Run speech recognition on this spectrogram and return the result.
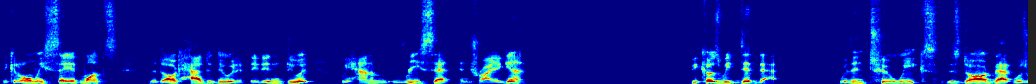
they could only say it once. The dog had to do it. If they didn't do it, we had them reset and try again. Because we did that, Within two weeks, this dog that was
